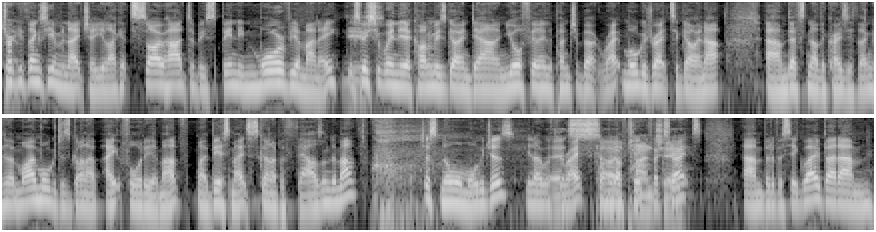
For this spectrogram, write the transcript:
tricky things human nature. You're like it's so hard to be spending more of your money, especially when the economy's going down and you're feeling the pinch a bit. Right, mortgage rates are going up. Um, that's another crazy thing. So my mortgage has gone up eight forty a month. My best mates has gone up a thousand a month. Just normal mortgages, you know, with the That's rates coming so off cheap fixed rates. Um, bit of a segue, but um,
